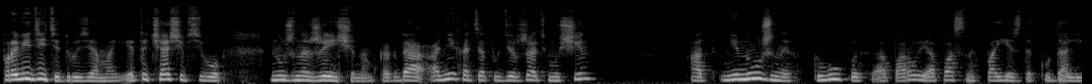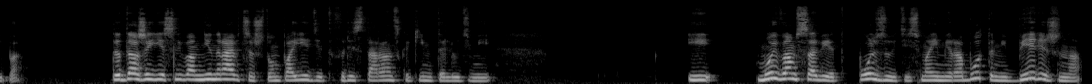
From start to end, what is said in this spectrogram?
Проведите, друзья мои. Это чаще всего нужно женщинам, когда они хотят удержать мужчин от ненужных, глупых, а порой и опасных поездок куда-либо. Да даже если вам не нравится, что он поедет в ресторан с какими-то людьми. И мой вам совет, пользуйтесь моими работами бережно,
